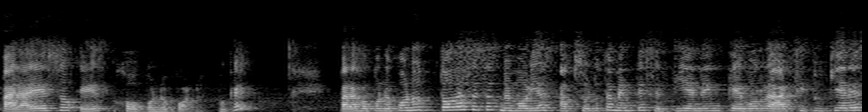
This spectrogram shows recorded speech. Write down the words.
Para eso es Hoponopono. ¿Ok? Para Hoponopono, todas esas memorias absolutamente se tienen que borrar si tú quieres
